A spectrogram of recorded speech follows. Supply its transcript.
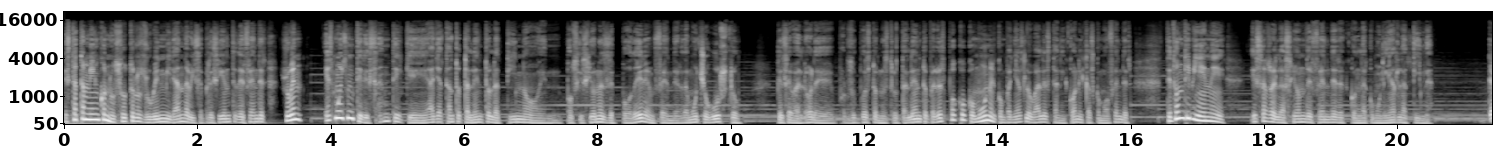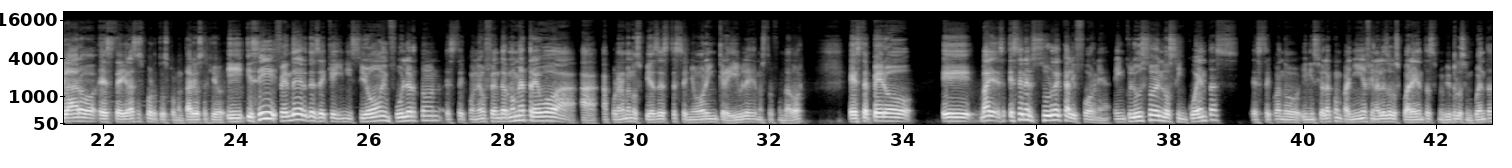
Está también con nosotros Rubén Miranda, vicepresidente de Fender. Rubén, es muy interesante que haya tanto talento latino en posiciones de poder en Fender. Da mucho gusto que se valore, por supuesto, nuestro talento, pero es poco común en compañías globales tan icónicas como Fender. ¿De dónde viene esa relación de Fender con la comunidad latina? Claro, este, gracias por tus comentarios, Sergio. Y, y sí, Fender, desde que inició en Fullerton, este, con Leo Fender, no me atrevo a, a, ponerme en los pies de este señor increíble, nuestro fundador. Este, pero eh, vaya, es en el sur de California. E incluso en los 50 este, cuando inició la compañía, a finales de los 40, me que los 50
